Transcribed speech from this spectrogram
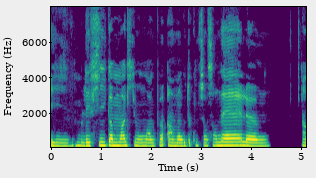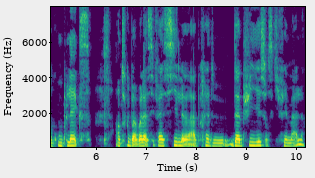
et les filles comme moi qui ont un peu un manque de confiance en elles, euh, un complexe, un truc bah voilà, c'est facile euh, après d'appuyer sur ce qui fait mal.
